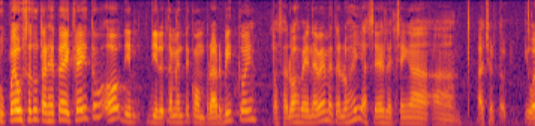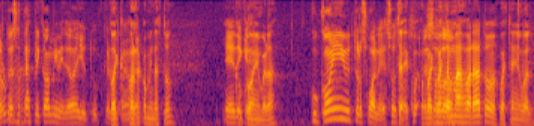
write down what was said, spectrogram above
Tú puedes usar tu tarjeta de crédito o di- directamente comprar Bitcoin, pasarlos a BNB, meterlos ahí y hacer el exchange a, a, a Share Token. Igual todo eso está explicado en mi video de YouTube. que ¿Cuál, cuál recomiendas tú? Eh. KuCoin, ¿verdad? KuCoin y Trust Wallet, esos O sea, dos. ¿cu- ¿Cuál esos cuesta dos. más barato o cuestan igual?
